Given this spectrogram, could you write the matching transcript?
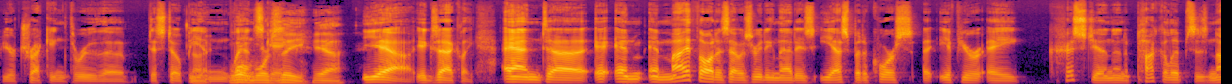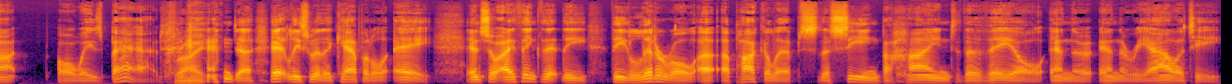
you're trekking through the dystopian World War. Z, yeah. Yeah, exactly. And uh, and and my thought as I was reading that is yes, but of course, uh, if you're a Christian, an apocalypse is not always bad, Right. and uh, at least with a capital A. And so I think that the the literal uh, apocalypse, the seeing behind the veil and the and the reality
